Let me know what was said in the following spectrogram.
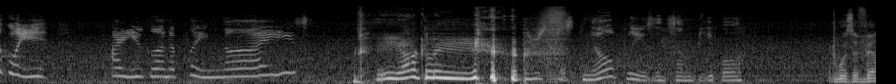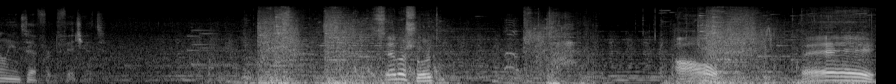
Ugly! Are you gonna play nice? Hey, ugly! There's just no pleasing some people. It was a valiant effort, Fidget. Selber schuld. Au. Hey.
